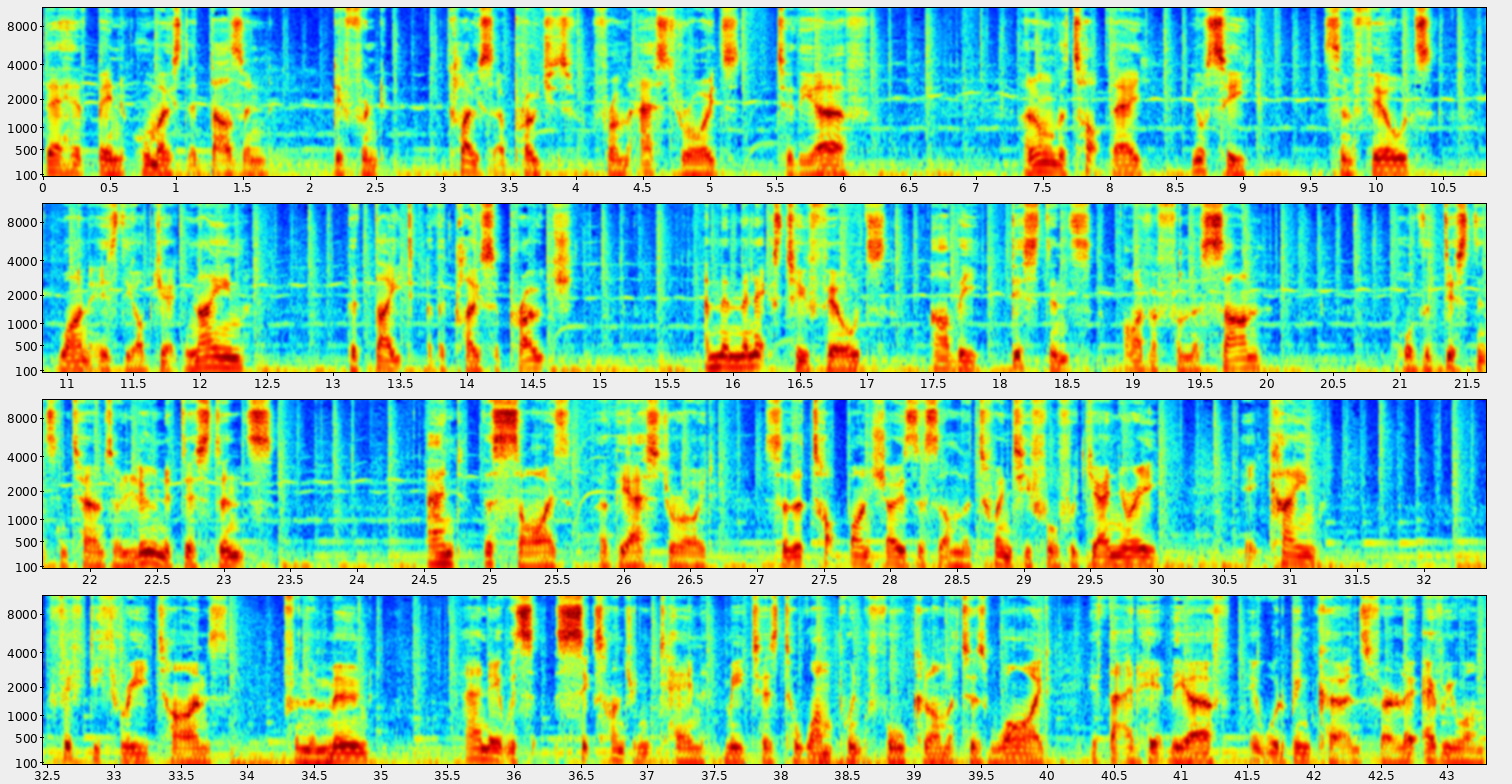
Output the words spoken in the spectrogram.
there have been almost a dozen different close approaches from asteroids to the Earth. Along the top there you'll see some fields. One is the object name, the date of the close approach and then the next two fields are the distance either from the Sun or the distance in terms of lunar distance and the size of the asteroid. So the top one shows us on the 24th of January it came 53 times from the moon and it was 610 meters to 1.4 kilometers wide. If that had hit the earth it would have been curtains for everyone.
